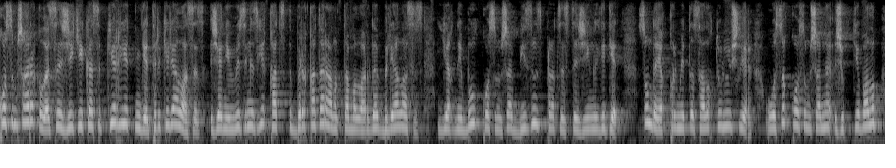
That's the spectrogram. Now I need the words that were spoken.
қосымша арқылы сіз жеке кәсіпкер ретінде тіркеле аласыз және өзіңізге қатысты бірқатар анықтамаларды біле аласыз. Яғни бұл қосымша бизнес процесті жеңілдетеді. Сондай ақ құрметті салық төлеушілер осы қосымшаны жүктеп алып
